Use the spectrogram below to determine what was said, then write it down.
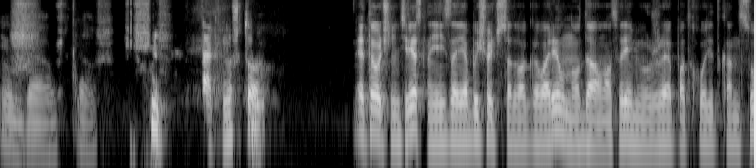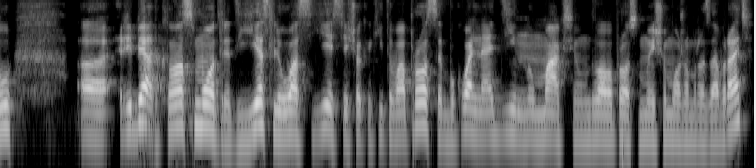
Да уж, да уж. Так, ну что? Это очень интересно. Я не знаю, я бы еще часа два говорил, но да, у нас время уже подходит к концу. А, ребят, кто нас смотрит, если у вас есть еще какие-то вопросы, буквально один, ну максимум два вопроса мы еще можем разобрать.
